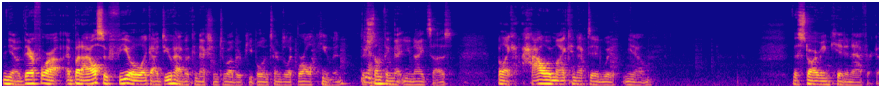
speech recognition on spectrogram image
you know therefore. I, but I also feel like I do have a connection to other people in terms of like we're all human. There's Yeah. something that unites us. But like, how am I connected with you know the starving kid in Africa,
